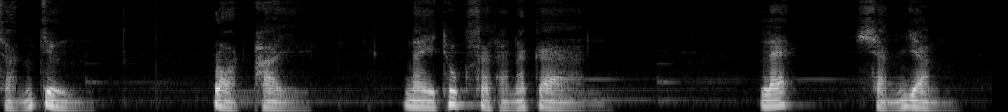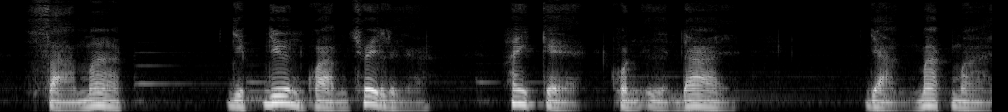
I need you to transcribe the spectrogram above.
ฉันจึงปลอดภัยในทุกสถานการณ์ และฉันยังสามารถหยิบยื่นความช่วยเหลือ ให้แก่คนอื่นได้ อย่างมากมาย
